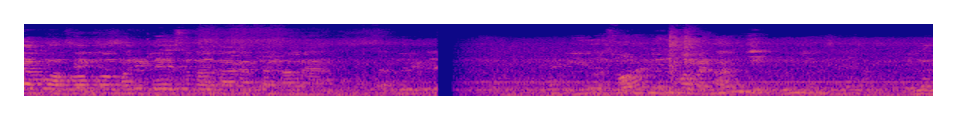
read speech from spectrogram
అబ్బో మరి లేస్తున్నారు నాకు. ఇది? ఇలా.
